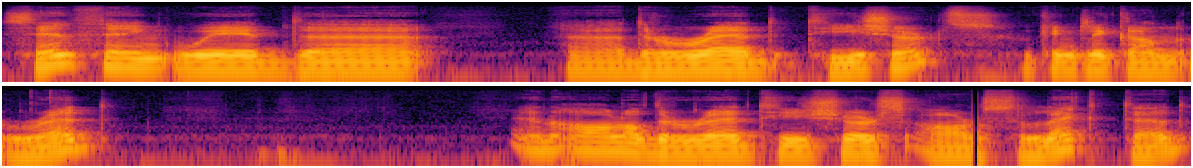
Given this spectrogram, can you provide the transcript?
Same thing with uh, uh, the red t-shirts. We can click on red and all of the red t-shirts are selected.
